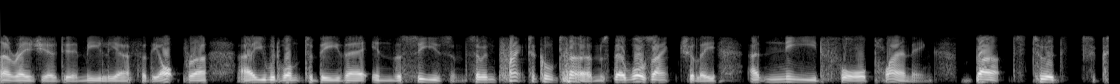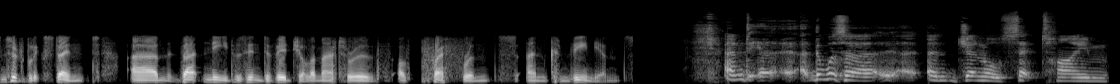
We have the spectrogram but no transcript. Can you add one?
uh, Reggio di Emilia for the opera, uh, you would want to be there in the season. So, in practical terms, there was actually a need for planning, but to a considerable extent, um, that need was individual, a matter of, of preference and convenience. And uh, there was a, a general set time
